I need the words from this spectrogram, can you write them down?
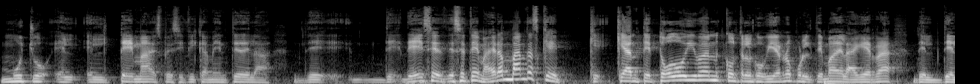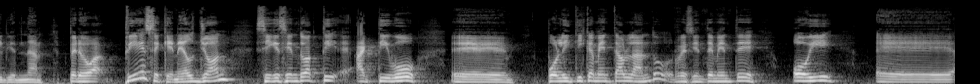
mucho el, tema específicamente de, la, de, de, ese, de ese tema. Eran bandas que, que, ante todo iban contra el gobierno por el tema de la guerra del, del Vietnam. Pero ah, fíjense que Neil John sigue siendo activo eh, políticamente hablando. Recientemente, hoy eh,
